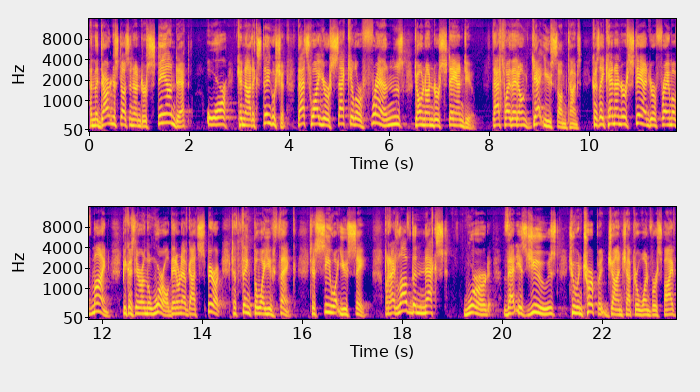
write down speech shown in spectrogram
and the darkness doesn't understand it or cannot extinguish it. That's why your secular friends don't understand you. That's why they don't get you sometimes, because they can't understand your frame of mind, because they're in the world. They don't have God's Spirit to think the way you think, to see what you see. But I love the next word that is used to interpret John chapter 1 verse 5.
